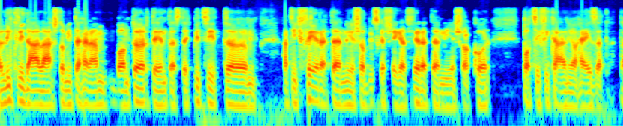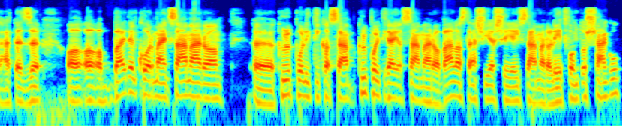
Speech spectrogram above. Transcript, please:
likvidálást, ami Teheránban történt, ezt egy picit hát így félretenni, és a büszkeséget félretenni, és akkor pacifikálni a helyzetet. Tehát ez a, a Biden kormány számára, külpolitika szám, külpolitikája számára, a választási esélyei számára létfontosságú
